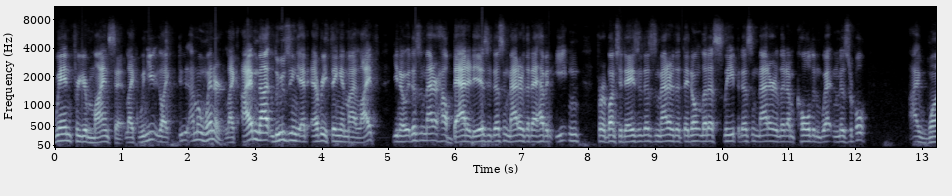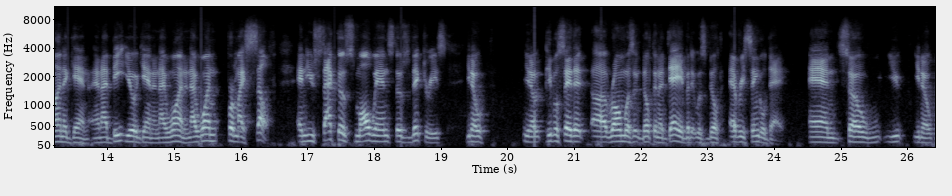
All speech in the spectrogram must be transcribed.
win for your mindset. Like when you like, dude, I'm a winner. Like I'm not losing at everything in my life. You know, it doesn't matter how bad it is. It doesn't matter that I haven't eaten for a bunch of days. It doesn't matter that they don't let us sleep. It doesn't matter that I'm cold and wet and miserable. I won again and I beat you again and I won and I won for myself. And you stack those small wins, those victories. You know, you know, people say that uh, Rome wasn't built in a day, but it was built every single day. And so you, you know,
